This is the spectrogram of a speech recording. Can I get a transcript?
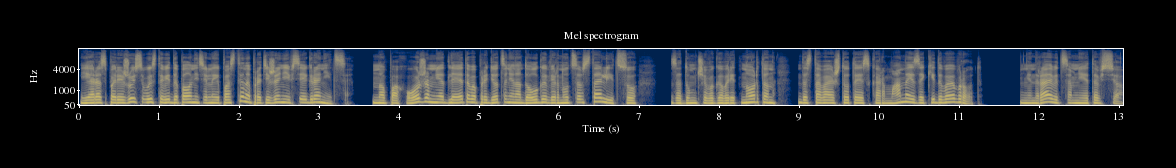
Я распоряжусь выставить дополнительные посты на протяжении всей границы. Но, похоже, мне для этого придется ненадолго вернуться в столицу», задумчиво говорит Нортон, доставая что-то из кармана и закидывая в рот. «Не нравится мне это все.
